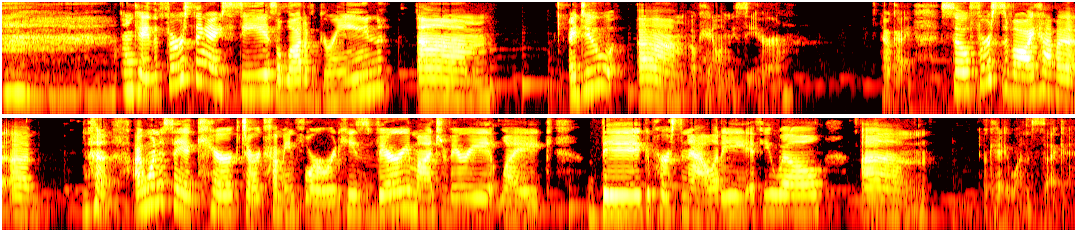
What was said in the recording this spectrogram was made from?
okay, the first thing I see is a lot of green. Um, I do, um, okay, let me see here. Okay, so first of all, I have a, a I want to say a character coming forward. He's very much very like big personality, if you will. Um, okay, one second.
